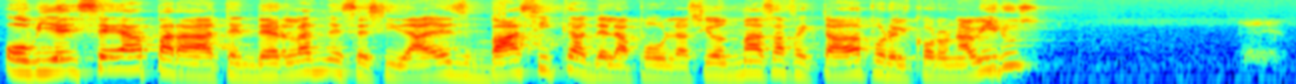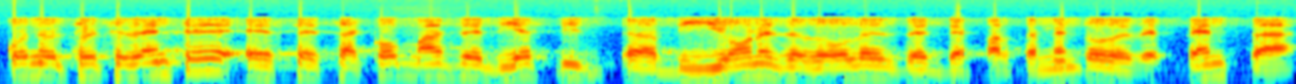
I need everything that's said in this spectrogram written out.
o bien sea para atender las necesidades básicas de la población más afectada por el coronavirus? Cuando el presidente este, sacó más de 10 bi- ah, billones de dólares del Departamento de Defensa,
